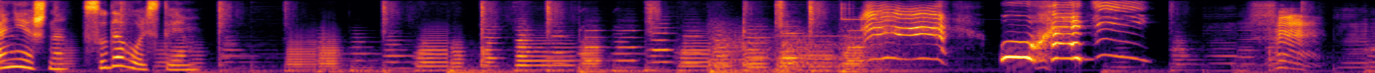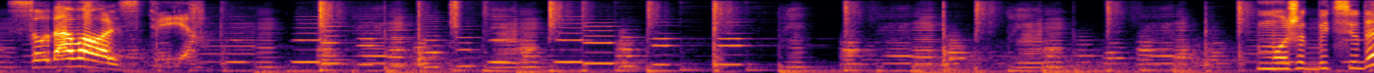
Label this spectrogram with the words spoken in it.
Конечно, с удовольствием. Уходи! Хм, с удовольствием. Может быть, сюда?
